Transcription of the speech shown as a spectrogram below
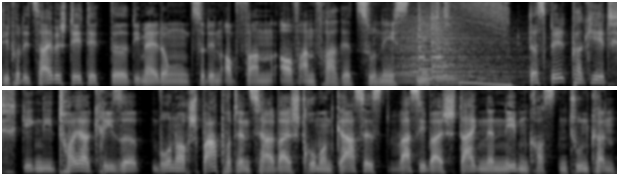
Die Polizei bestätigte die Meldungen zu den Opfern auf Anfrage zunächst nicht. Das Bildpaket gegen die Teuerkrise, wo noch Sparpotenzial bei Strom und Gas ist, was sie bei steigenden Nebenkosten tun können.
